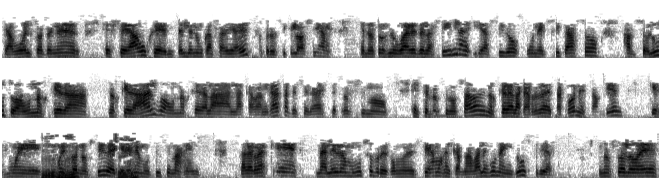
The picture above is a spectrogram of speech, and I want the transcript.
que ha vuelto a tener ese auge, en Telde nunca se había hecho, pero sí que lo hacían en otros lugares de las islas y ha sido un exitazo absoluto. Aún nos queda nos queda algo, aún nos queda la, la cabalgata que será este próximo este próximo sábado y nos queda la carrera de tacones también, que es muy muy conocida y que viene muchísima gente. La verdad es que me alegro mucho porque como decíamos el carnaval es una industria no solo es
